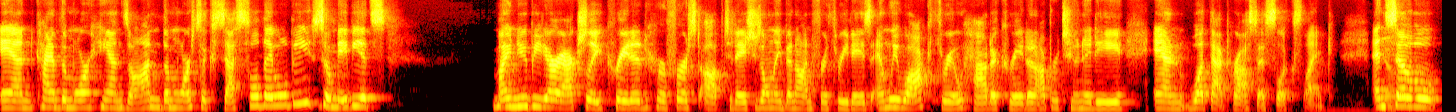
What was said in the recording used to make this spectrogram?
and kind of the more hands on, the more successful they will be. So maybe it's my new BDR actually created her first op today. She's only been on for three days, and we walk through how to create an opportunity and what that process looks like. And yeah. so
